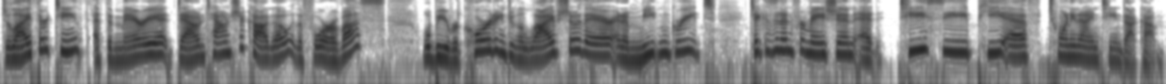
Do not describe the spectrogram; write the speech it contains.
July 13th at the Marriott downtown Chicago. The four of us will be recording, doing a live show there, and a meet and greet. Tickets and information at tcpf2019.com.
